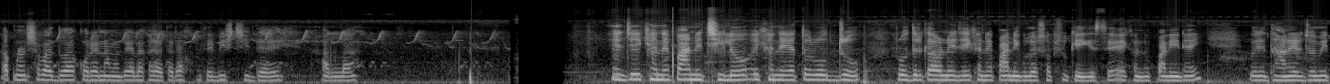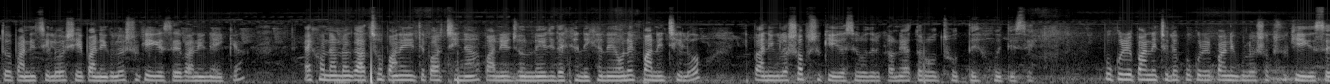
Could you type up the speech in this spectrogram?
আপনারা সবাই দোয়া করেন, আমাদের এলাকায় যাতে রহমতে বৃষ্টি দেয়। আল্লাহ। এই যে এখানে পানি ছিল, এখানে এত রৌদ্র রোদের কারণে যে এখানে পানিগুলো সব শুকিয়ে গেছে, এখনও পানি নাই। ওই যে ধানের জমিতেও পানি ছিল, সেই পানিগুলো শুকিয়ে গেছে, পানি নাইকা এখন আমরা গাছও পানি দিতে পারছি না, পানির জন্য এই যে দেখেন এখানে অনেক পানি ছিল পানিগুলো সব শুকিয়ে গেছে রোদের কারণে, এত রোদ হতে, হইতেছে। পুকুরের পানি ছিল, পুকুরের পানিগুলো সব শুকিয়ে গেছে।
